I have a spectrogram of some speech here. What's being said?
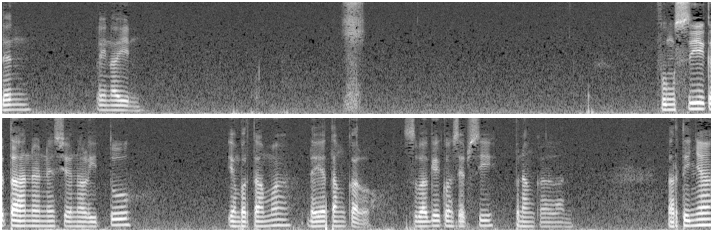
dan lain-lain. Fungsi ketahanan nasional itu yang pertama daya tangkal sebagai konsepsi penangkalan. Artinya,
